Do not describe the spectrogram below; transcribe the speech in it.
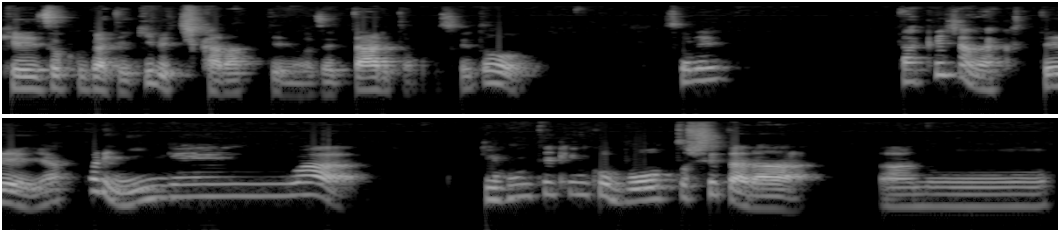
継続ができる力っていうのは絶対あると思うんですけど、それだけじゃなくて、やっぱり人間は基本的にこうぼーっとしてたら、あの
